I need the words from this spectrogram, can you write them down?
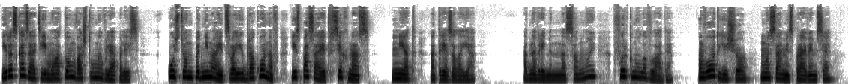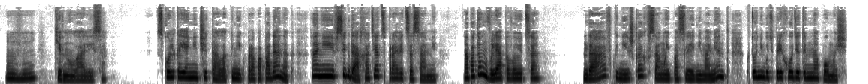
и рассказать ему о том, во что мы вляпались. Пусть он поднимает своих драконов и спасает всех нас. Нет, отрезала я. Одновременно со мной фыркнула Влада. Вот еще, мы сами справимся. Угу, кивнула Алиса. Сколько я не читала книг про попаданок, они всегда хотят справиться сами, а потом вляпываются. Да, в книжках в самый последний момент кто-нибудь приходит им на помощь.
